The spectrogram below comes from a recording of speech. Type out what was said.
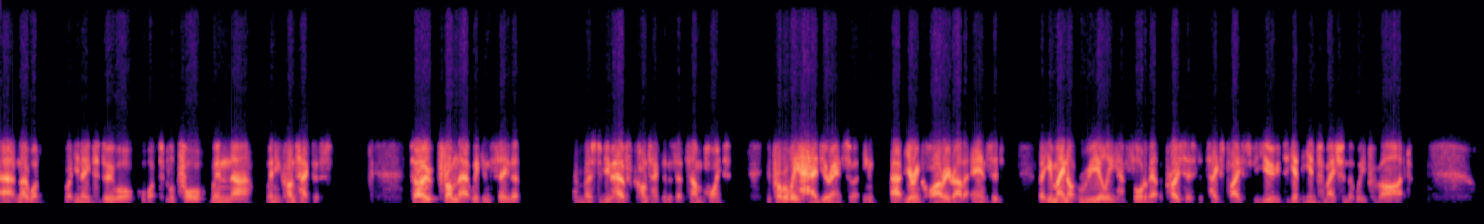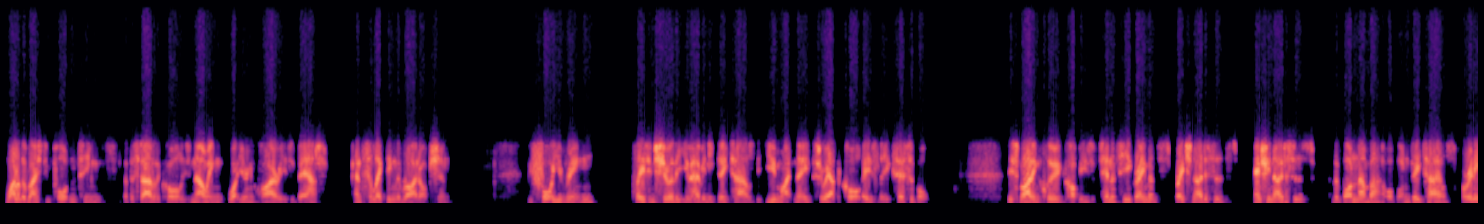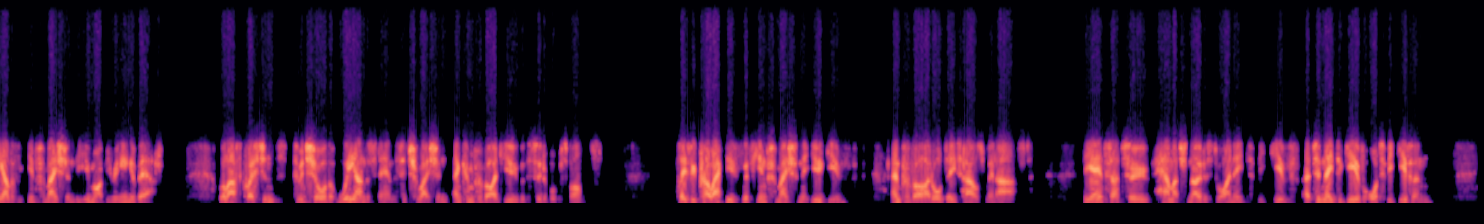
uh, know what what you need to do or, or what to look for when uh, when you contact us. So from that, we can see that most of you have contacted us at some point. You probably had your answer in, uh, your inquiry rather answered, but you may not really have thought about the process that takes place for you to get the information that we provide. One of the most important things at the start of the call is knowing what your inquiry is about and selecting the right option before you ring, please ensure that you have any details that you might need throughout the call easily accessible. This might include copies of tenancy agreements, breach notices, entry notices, the bond number or bond details, or any other information that you might be ringing about. We'll ask questions to ensure that we understand the situation and can provide you with a suitable response. Please be proactive with the information that you give and provide all details when asked the answer to how much notice do I need to be give uh, to need to give or to be given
